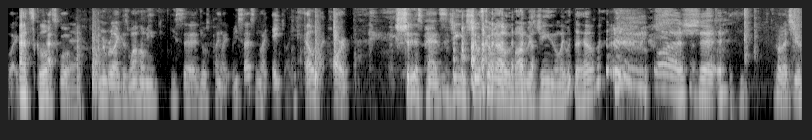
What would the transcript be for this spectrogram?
Like at school. at school. Yeah. I remember like this one homie. He said he was playing like recess and like ate like he fell like hard. Shit in his pants, his jeans, shit was coming out of the bottom of his jeans. I'm like, what the hell? oh shit. Oh, that's you.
